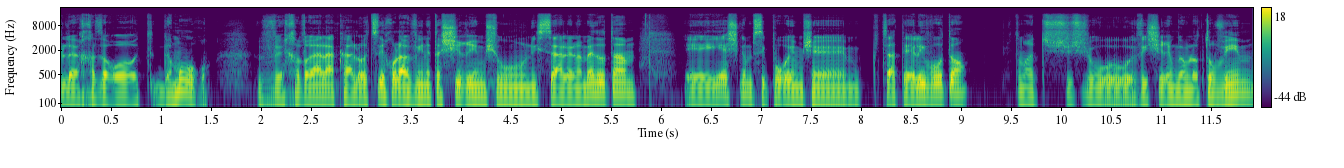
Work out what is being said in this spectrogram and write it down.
לחזרות גמור, וחברי הלהקה לא הצליחו להבין את השירים שהוא ניסה ללמד אותם. אה, יש גם סיפורים שקצת העליבו אותו, זאת אומרת שהוא הביא שירים גם לא טובים,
